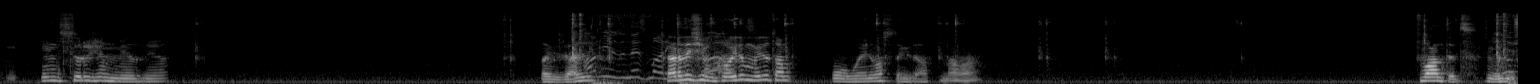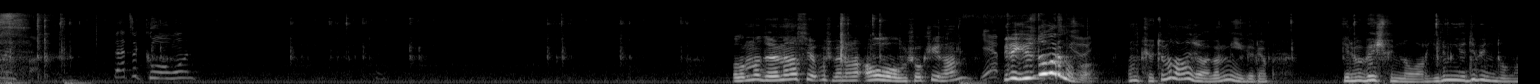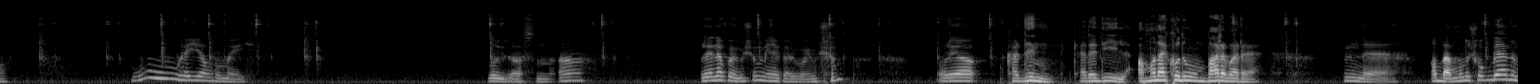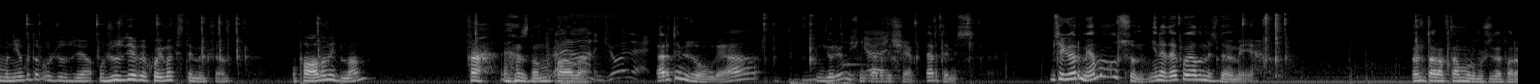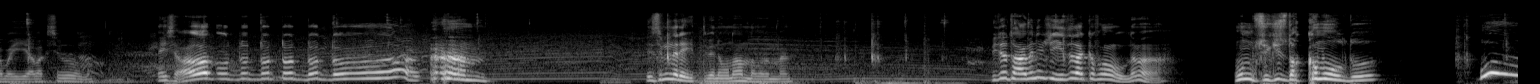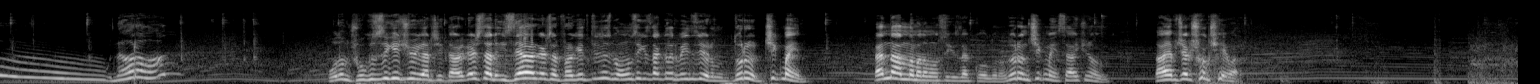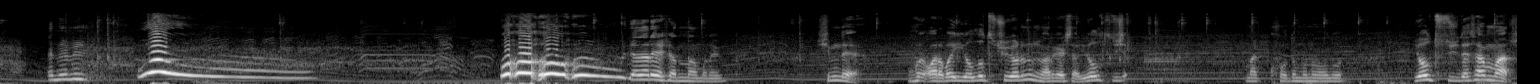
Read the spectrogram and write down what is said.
Insurgent mı yazıyor? Da güzel. Kardeşim koydum muydu tam... Oo bu elmas da güzel aslında ama... Wanted. Yes. That's a cool one. Kolumda dövme nasıl yokmuş ben ona... Oo çok iyi lan. Bir de 100 dolar mı bu? Oğlum kötü mü lan acaba ben mi iyi görüyorum? 25 bin dolar, 27 bin dolar. Uuu hey yavrum hey. Güzel aslında. Buraya ne koymuşum? Yine karı koymuşum. Oraya kadın, kare değil. Amına kodumun barbarı. Şimdi. Abi ben bunu çok beğendim. Bu niye bu kadar ucuz ya? Ucuz diye koymak istemiyorum şu an. O pahalı mıydı lan? Hah en azından bu pahalı. Tertemiz oldu ya. Görüyor musun kardeşim? Tertemiz. Kimse görmüyor ama olsun. Yine de koyalım biz dövmeyi. Ön taraftan vurmuşuz hep arabayı ya. Bak sinir oldum. Neyse. Hop dur dur dur dur dur. Sesim nereye gitti benim onu anlamadım ben. Video tahminimce 7 dakika falan oldu değil mi? 18 dakika mı oldu? Uuu, ne ara lan? Oğlum çok hızlı geçiyor gerçekten arkadaşlar. izleyen arkadaşlar fark ettiniz mi? 18 dakikadır ben izliyorum. Durun çıkmayın. Ben de anlamadım 18 dakika olduğunu. Durun çıkmayın sakin olun. Daha yapacak çok şey var. Ananı... Woo! Neler yaşandı amına. Şimdi o arabayı yolda tutuyor gördünüz mü arkadaşlar? Yol tutucu... Bak kodumun oğlu. Yol tutucu desem var.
